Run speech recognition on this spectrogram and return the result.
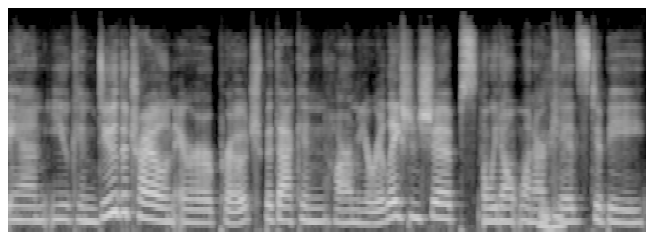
And you can do the trial and error approach, but that can harm your relationships. We don't want our mm-hmm. kids to be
